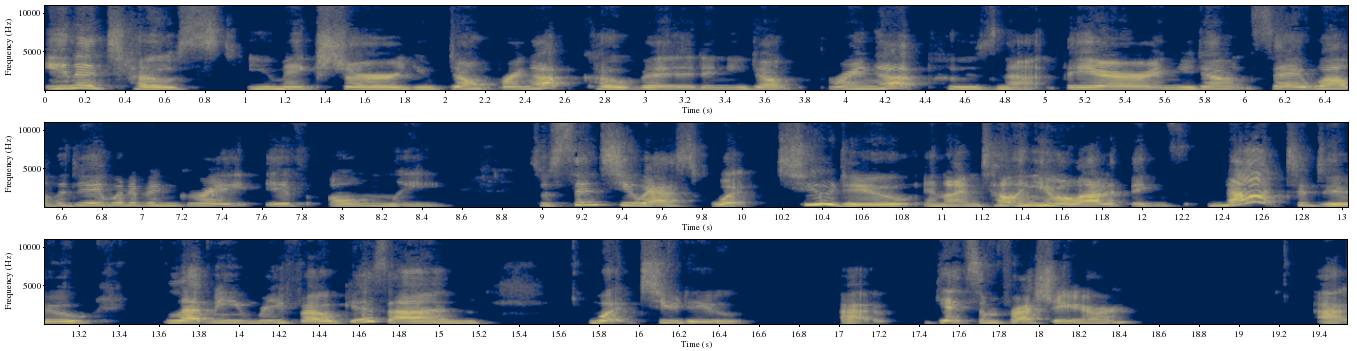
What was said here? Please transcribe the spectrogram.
in a toast, you make sure you don't bring up COVID and you don't bring up who's not there and you don't say, well, the day would have been great if only. So, since you asked what to do, and I'm telling you a lot of things not to do, let me refocus on what to do. Uh, get some fresh air. Uh,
